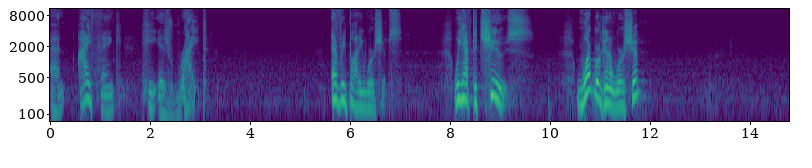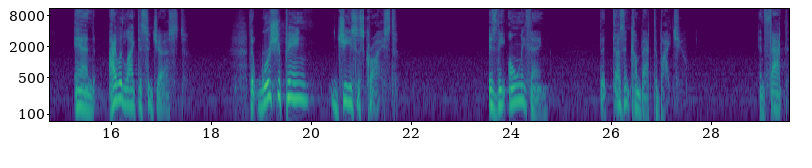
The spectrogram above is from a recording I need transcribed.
And I think he is right everybody worships. We have to choose what we're going to worship. And I would like to suggest that worshiping Jesus Christ is the only thing that doesn't come back to bite you. In fact,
